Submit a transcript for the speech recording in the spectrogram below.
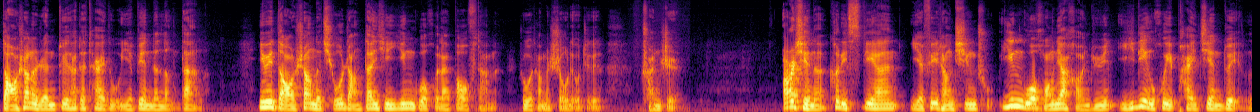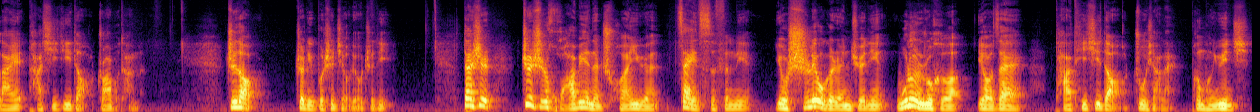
岛上的人对他的态度也变得冷淡了，因为岛上的酋长担心英国会来报复他们，如果他们收留这个船只。而且呢，克里斯蒂安也非常清楚，英国皇家海军一定会派舰队来塔希提岛抓捕他们，知道这里不是久留之地。但是这时哗变的船员再次分裂，有十六个人决定无论如何要在塔提西岛住下来，碰碰运气。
